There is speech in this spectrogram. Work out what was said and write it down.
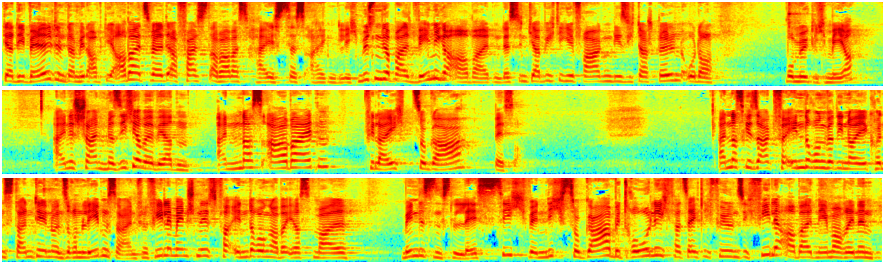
der die Welt und damit auch die Arbeitswelt erfasst. Aber was heißt das eigentlich? Müssen wir bald weniger arbeiten? Das sind ja wichtige Fragen, die sich da stellen oder womöglich mehr. Eines scheint mir sicher, wir werden anders arbeiten, vielleicht sogar besser. Anders gesagt, Veränderung wird die neue Konstante in unserem Leben sein. Für viele Menschen ist Veränderung aber erstmal mindestens lästig, wenn nicht sogar bedrohlich. Tatsächlich fühlen sich viele Arbeitnehmerinnen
